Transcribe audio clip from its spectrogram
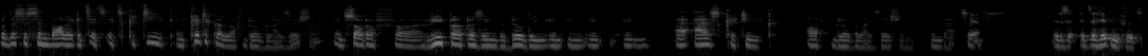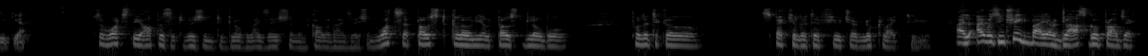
So this is symbolic. It's it's it's critique and critical of globalization, and sort of uh, repurposing the building in in in, in uh, as critique of globalization in that sense. Yeah. It is a, it's a hidden critique, yeah. So what's the opposite vision to globalization and colonization? What's a post-colonial, post-global political speculative future look like to you? I, I was intrigued by your Glasgow project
